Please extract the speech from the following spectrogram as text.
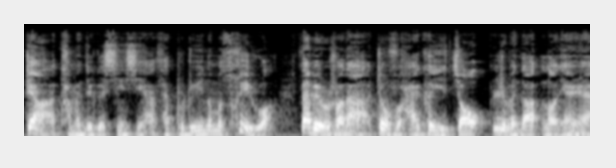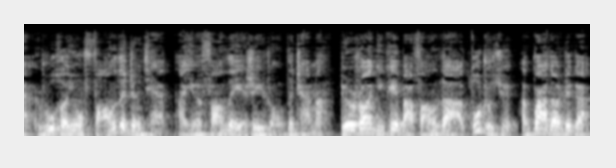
这样啊，他们这个信心啊才不至于那么脆弱。再比如说呢，政府还可以教日本的老年人如何用房子挣钱啊，因为房子也是一种资产嘛。比如说，你可以把房子啊租出去啊，挂到这个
